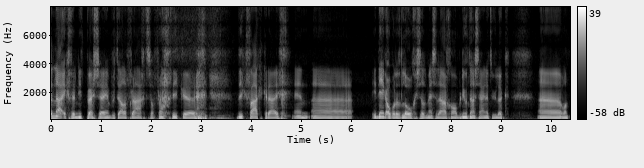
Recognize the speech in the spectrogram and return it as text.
nou, ik vind het niet per se een brutale vraag. Het is wel een vraag die ik, die ik vaker krijg. En ik denk ook wel dat het logisch is dat mensen daar gewoon benieuwd naar zijn natuurlijk. Want,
